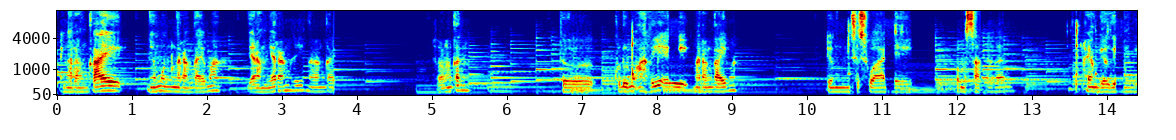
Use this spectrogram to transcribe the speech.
Eh, ngarangkai nyamun ngarangkai mah jarang-jarang sih ngarangkai soalnya kan tuh kudu nu ahli eh ngarangkai mah yang sesuai pemesan kan? Yang gil-gil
